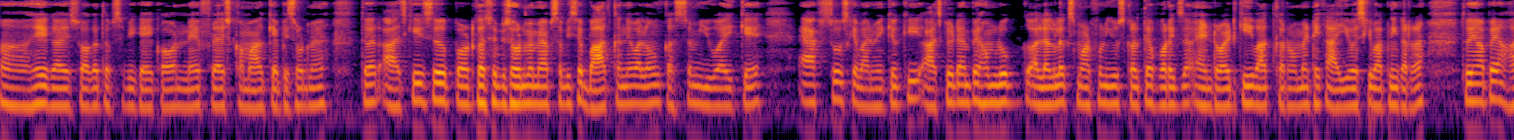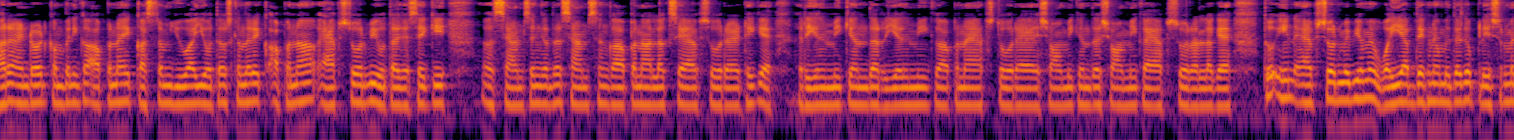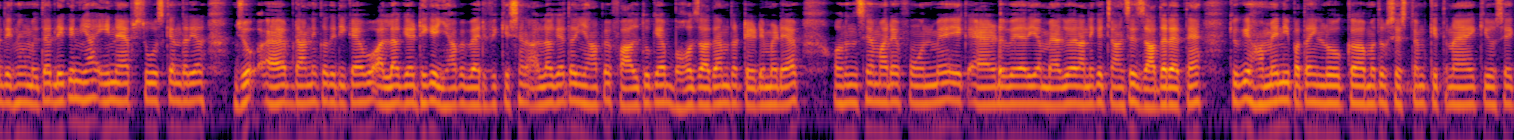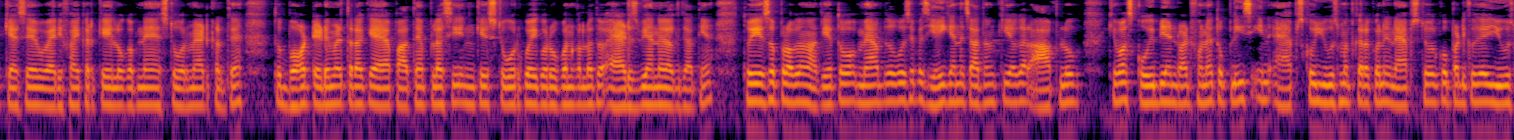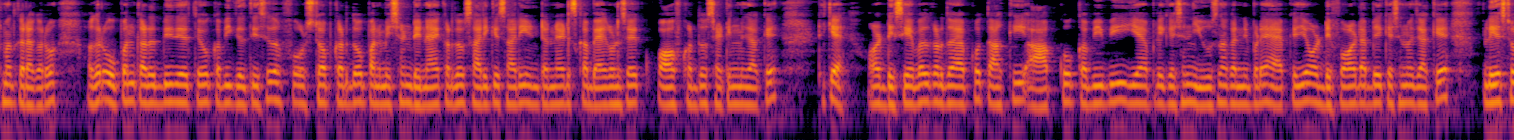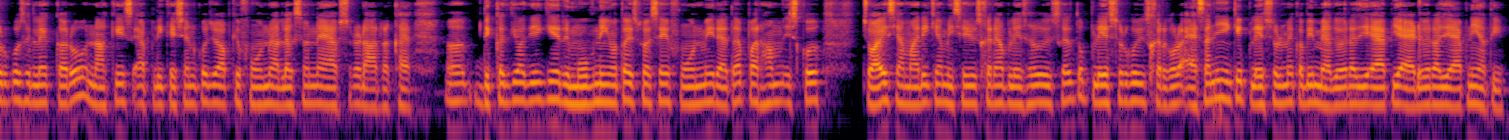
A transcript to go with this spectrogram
Hey guys स्वागत है आप सभी का एक और नए फ्रेश कमाल के एपिसोड में। तो यार, आज के इस पॉडकास्ट एपिसोड में मैं आप सभी से बात करने वाला हूँ कस्टम यूआई के ऐप स्टोर्स के बारे में, क्योंकि आज के टाइम पे हम लोग अलग अलग स्मार्टफ़ोन यूज़ करते हैं। फॉर एग्ज़ाम्पल एंड्रॉयड की ही बात कर रहा हूँ मैं, ठीक है? आईओएस की बात नहीं कर रहा। तो यहाँ पे हर एंड्रॉयड कंपनी का अपना एक कस्टम यूआई होता है, उसके अंदर एक अपना ऐप स्टोर भी होता है। जैसे कि सैमसंग के अंदर सैमसंग का अपना अलग से ऐप स्टोर है, ठीक है? रियलमी के अंदर रियलमी का अपना ऐप स्टोर है शॉमी के अंदर शॉमी का ऐप स्टोर अलग है। तो इन ऐप स्टोर में भी हमें वही ऐप देखने को मिलता है जो प्ले स्टोर में देखने को मिलता है। लेकिन यहाँ इन ऐप स्टोर्स के अंदर यार, जो ऐप डालने का तरीका है वो अलग है, ठीक है? यहाँ पे वेरिफिकेशन अलग है तो यहाँ पे फालतू के ऐप बहुत ज़्यादा है मतलब टेढ़े ऐप और उनसे हमारे फ़ोन में एक एडवेयर या मेलवेयर आने के चांसेस ज़्यादा रहते हैं, क्योंकि हमें नहीं पता इन लोगों का मतलब सिस्टम कितना है कि उसे कैसे वेरीफाई करके लोग अपने स्टोर में ऐड करते हैं। तो बहुत टेढ़े मेढ़े तरह के ऐप आते हैं प्लस इनके स्टोर को एक बार ओपन कर लो तो एड्स भी आने लग जाती हैं। तो ये सब प्रॉब्लम आती है। तो मैं आप लोगों से बस यही कहना चाहता हूँ कि अगर आप लोग के पास कोई भी एंड्रॉइड फ़ोन है तो प्लीज़ इन ऐप्स को यूज़ मत करा इन ऐप स्टोर को पर्टिकुलर यूज़ मत करा करो। अगर ओपन कर भी देते हो कभी गलती से तो फोर स्टॉप कर दो परमिशन डिनाई कर दो, सारी की सारी इंटरनेट इसका बैकग्राउंड से ऑफ़ कर दो सेटिंग में जाके, ठीक है? और डिसेबल कर दो ऐप को ताकि आपको कभी भी ये एप्लीकेशन यूज़ ना करनी पड़े ऐप के लिए और डिफ़ॉल्ट एप्लीकेशन में जाके प्ले स्टोर को सिलेक्ट करो, ना कि इस एप्लीकेशन को जो आपके फ़ोन में अलग से उन्होंने ऐप स्टोर डाल रखा है। दिक्कत की बात यह कि ये रिमूव नहीं होता, इस वजह से फ़ोन में ही रहता है, पर हम इसको चॉइस है हमारी कि हम इसे यूज़ करें प्ले स्टोर यूज़ करें तो प्ले स्टोर को यूज़ कर करो। ऐसा नहीं है कि प्ले स्टोर में कभी मेलवेयर वाली ऐप या एडवेयर वाली ऐप नहीं आती।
